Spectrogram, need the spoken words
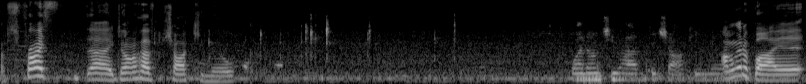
I'm surprised that I don't have chalky milk. Why don't you have the chalky milk? I'm gonna buy it.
